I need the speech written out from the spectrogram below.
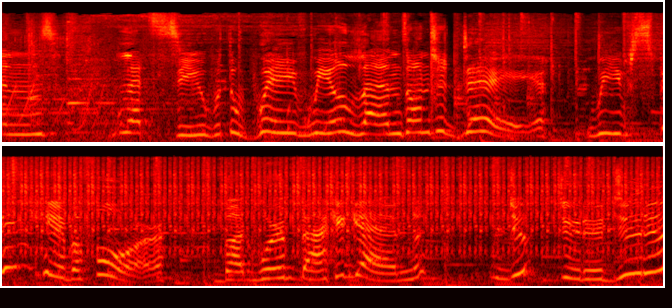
friends. Let's see what the wave wheel lands on today. We've spin here before, but we're back again. Do do do do do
